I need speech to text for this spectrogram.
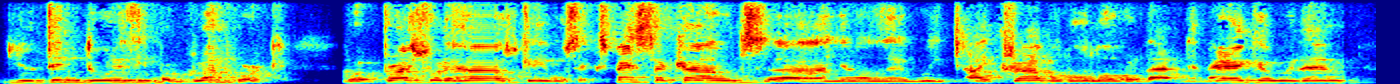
You didn't do anything but grunt work. What Pricewaterhouse gave was expense accounts. Uh, you know, we, I traveled all over Latin America with them.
